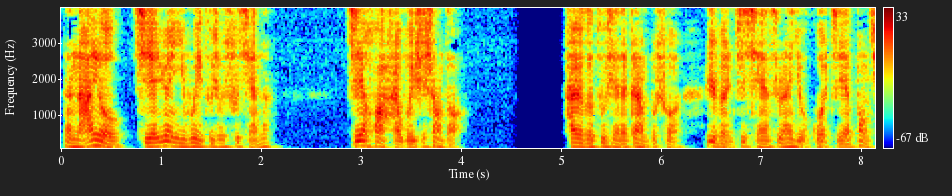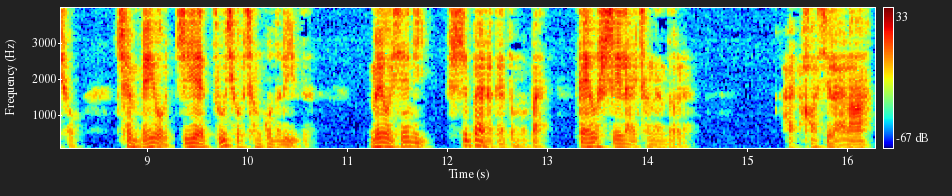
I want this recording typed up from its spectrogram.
那哪有企业愿意为足球出钱呢？职业化还为时尚早。”还有个足协的干部说：“日本之前虽然有过职业棒球，却没有职业足球成功的例子，没有先例，失败了该怎么办？该由谁来承担责任？”嗨，好戏来了啊！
